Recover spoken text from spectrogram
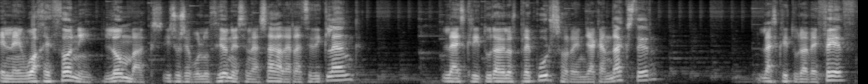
el lenguaje Zoni, Lombax y sus evoluciones en la saga de Ratchet Clank, la escritura de los precursor en Jack and Daxter, la escritura de Fez.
